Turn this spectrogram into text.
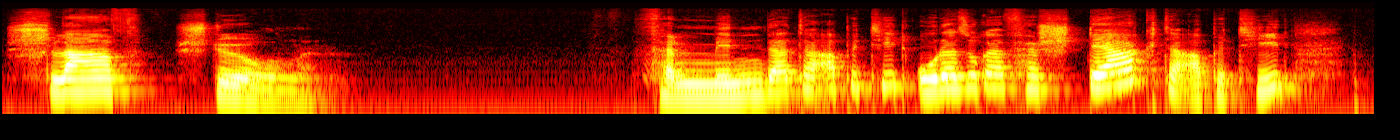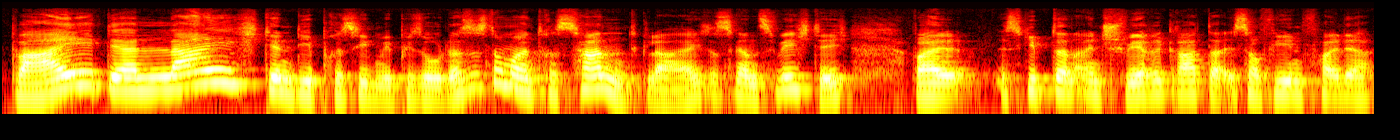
Schlafstörungen verminderter Appetit oder sogar verstärkter Appetit bei der leichten depressiven Episode. Das ist nochmal interessant gleich, das ist ganz wichtig, weil es gibt dann einen Schweregrad, da ist auf jeden Fall der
